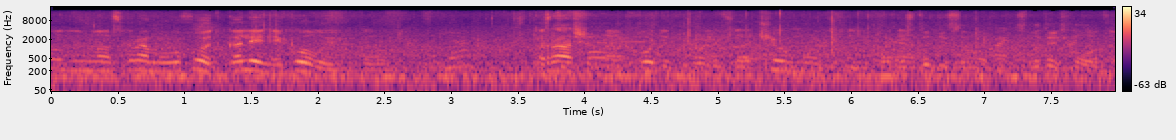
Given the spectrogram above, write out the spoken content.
Вот у нас с храма выходят колени голые. Крашеная, ходит, молится. О чем молится, Не непонятно. стыдиться, смотреть холодно.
